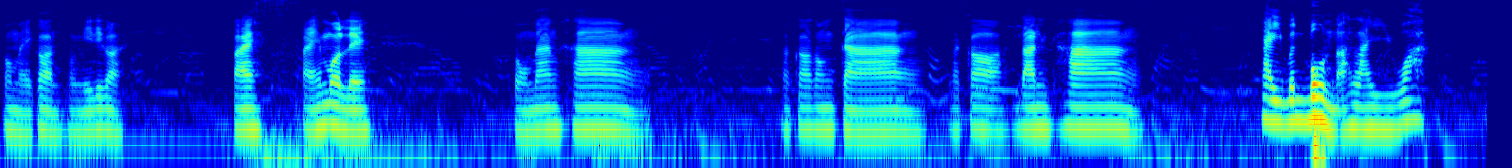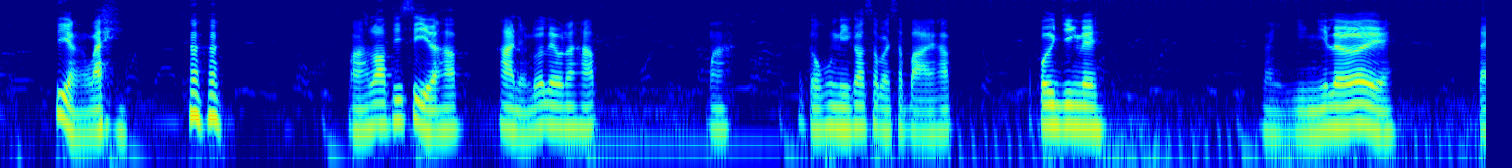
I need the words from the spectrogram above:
ตรงไหนก่อน ตรงนี้ดีกว่า ไป ไปให้หมดเลย ตรงด้านข้าง แล้วก็ตรงกลาง แล้วก็ด้านข้างใครมันบ่นอะไรวะ เสียงอะไร มารอบที่สี่แล้วครับผ่านอย่างรวดเร็วนะครับ มาตัวพวกนี้ก็สบายๆครับ ปืนยิงเลย ยิงนี้เลย แต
